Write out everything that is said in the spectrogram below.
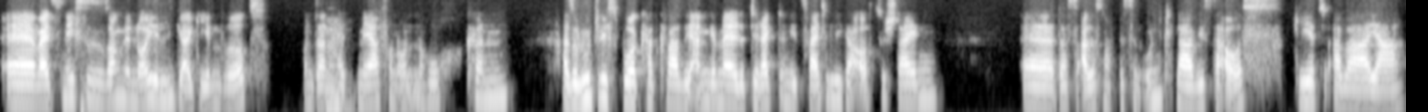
äh, weil es nächste Saison eine neue Liga geben wird und dann mhm. halt mehr von unten hoch können. Also Ludwigsburg hat quasi angemeldet, direkt in die zweite Liga aufzusteigen. Äh, das ist alles noch ein bisschen unklar, wie es da ausgeht. Aber ja,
